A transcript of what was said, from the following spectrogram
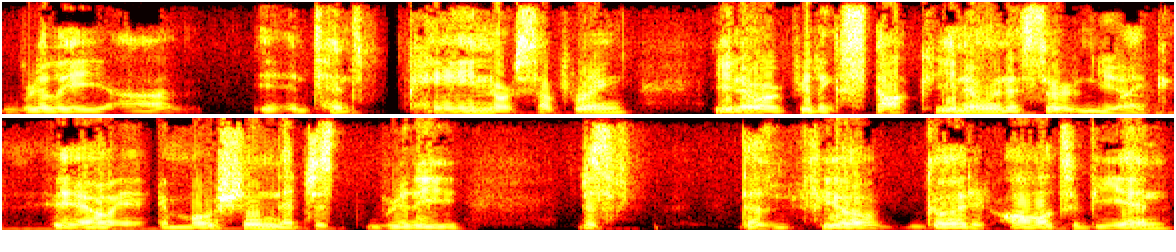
really uh, intense pain or suffering, you know, or feeling stuck, you know, in a certain Yeah. like, you know, emotion that just really just doesn't feel good at all to be in.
